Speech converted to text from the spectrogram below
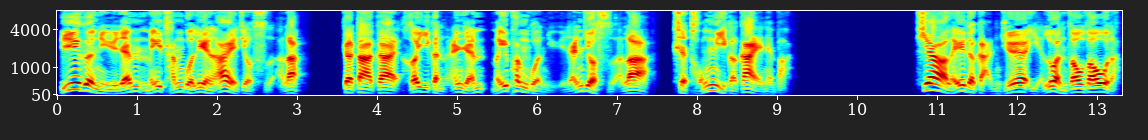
一个女人没谈过恋爱就死了，这大概和一个男人没碰过女人就死了是同一个概念吧？夏雷的感觉也乱糟糟的，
